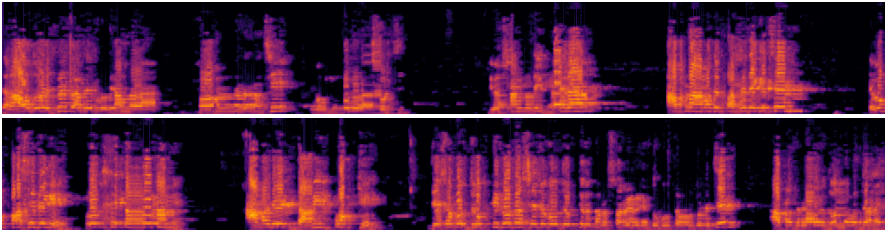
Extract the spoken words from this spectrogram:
যারা আহত হয়েছে, তাদের প্রতি আমরা এবং করছি। সাংবাদিক ভাইরা আপনারা আমাদের পাশে দেখেছেন এবং পাশে প্রত্যেকটা আমাদের দাবির পক্ষে যে সকল যৌক্তিকতা, সে সকল যৌক্তিকতা উপস্থাপন করেছেন। আপনাদের আবার ধন্যবাদ জানাই।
